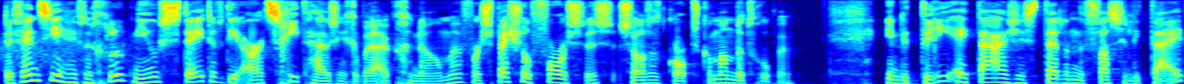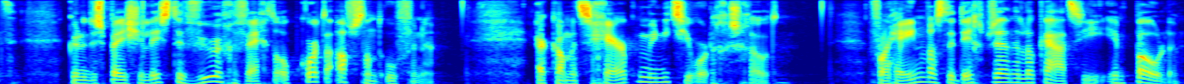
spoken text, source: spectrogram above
Defensie heeft een gloednieuw state-of-the-art schiethuis in gebruik genomen voor special forces zoals het korps commandotroepen. In de drie etages tellende faciliteit kunnen de specialisten vuurgevechten op korte afstand oefenen. Er kan met scherpe munitie worden geschoten. Voorheen was de dichtstbijzijnde locatie in Polen.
